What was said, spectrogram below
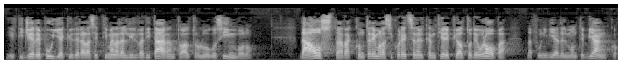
Il TGR Puglia chiuderà la settimana dall'Ilva di Taranto, altro luogo simbolo. Da Aosta racconteremo la sicurezza nel cantiere più alto d'Europa, la funivia del Monte Bianco.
